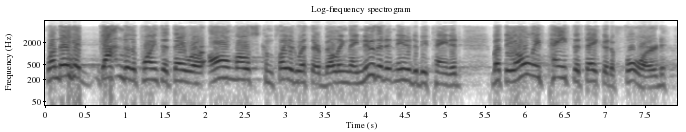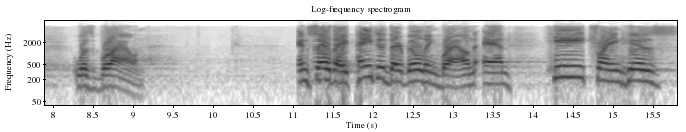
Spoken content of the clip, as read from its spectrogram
When they had gotten to the point that they were almost completed with their building, they knew that it needed to be painted, but the only paint that they could afford was brown. And so they painted their building brown, and he trained his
